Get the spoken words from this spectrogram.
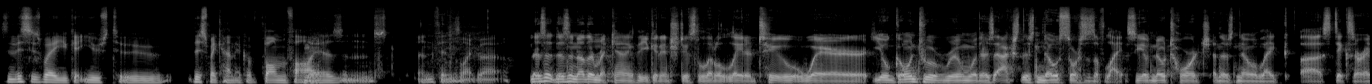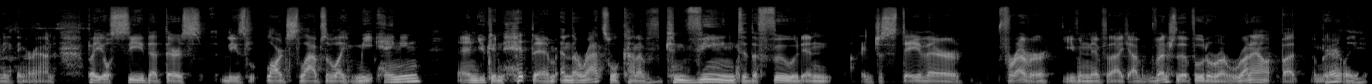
so this is where you get used to this mechanic of bonfires and and things like that. There's a, there's another mechanic that you could introduce a little later too, where you'll go into a room where there's actually there's no sources of light, so you have no torch and there's no like uh, sticks or anything around, but you'll see that there's these large slabs of like meat hanging, and you can hit them, and the rats will kind of convene to the food and just stay there forever, even if like eventually the food will run, run out. But apparently,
